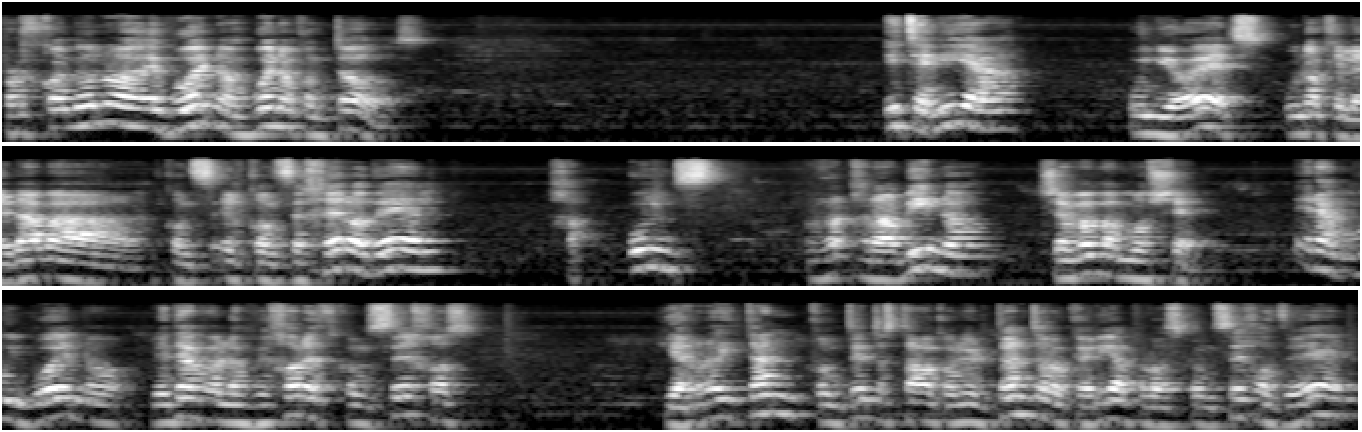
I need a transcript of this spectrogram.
Porque cuando uno es bueno, es bueno con todos. Y tenía un yoetz, uno que le daba, el consejero de él, un rabino llamaba Moshe. Era muy bueno, le daba los mejores consejos y el rey tan contento estaba con él, tanto lo quería por los consejos de él,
